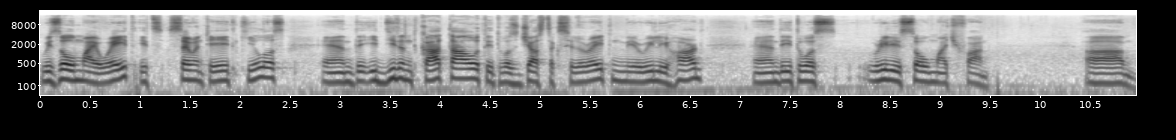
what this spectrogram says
with all my weight. It's 78 kilos and it didn't cut out. It was just accelerating me really hard and it was really so much fun. Um,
